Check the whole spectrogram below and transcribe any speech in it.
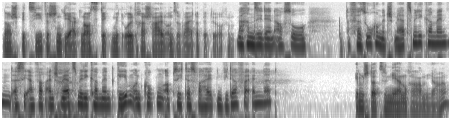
einer spezifischen Diagnostik mit Ultraschall und so weiter bedürfen. Machen Sie denn auch so Versuche mit Schmerzmedikamenten, dass Sie einfach ein Schmerzmedikament geben und gucken, ob sich das Verhalten wieder verändert? Im stationären Rahmen ja.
